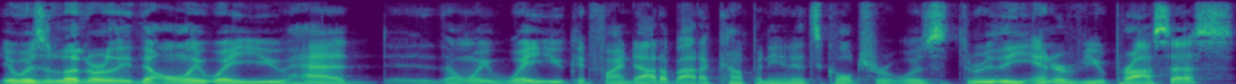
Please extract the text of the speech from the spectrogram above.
it was literally the only way you had the only way you could find out about a company and its culture was through the interview process.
